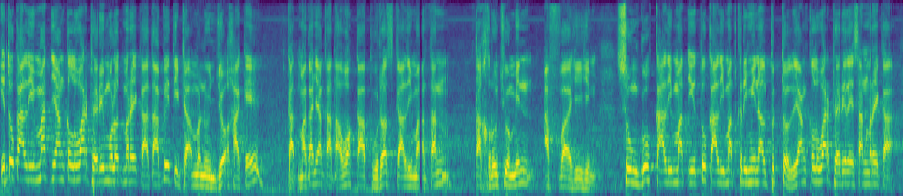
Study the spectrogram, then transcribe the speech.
Itu kalimat yang keluar dari mulut mereka tapi tidak menunjuk hakikat. Makanya kata Allah kaburos kalimatan takhruju min afwahihim. Sungguh kalimat itu kalimat kriminal betul yang keluar dari lesan mereka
